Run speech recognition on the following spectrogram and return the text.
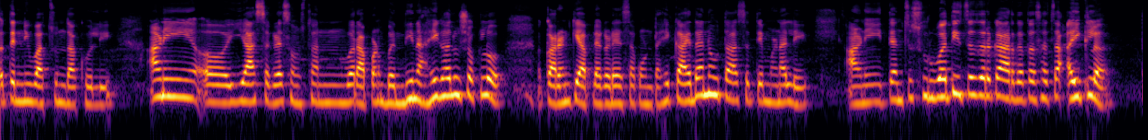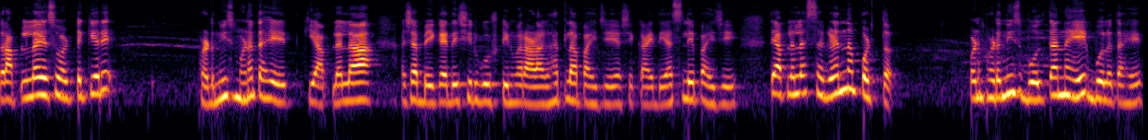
त्यांनी वाचून दाखवली. आणि या सगळ्या संस्थांवर आपण बंदी नाही घालू शकलो कारण की आपल्याकडे असा कोणताही कायदा नव्हता असं ते म्हणाले. आणि त्यांचं सुरुवातीचं जर का अर्धा तासाचं ऐकलं तर आपल्याला असं वाटतं की अरे फडणवीस म्हणत आहेत की आपल्याला अशा बेकायदेशीर गोष्टींवर आळा घातला पाहिजे असे कायदे असले पाहिजे ते आपल्याला सगळ्यांना पटतं. पण फडणवीस बोलताना एक बोलत आहेत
